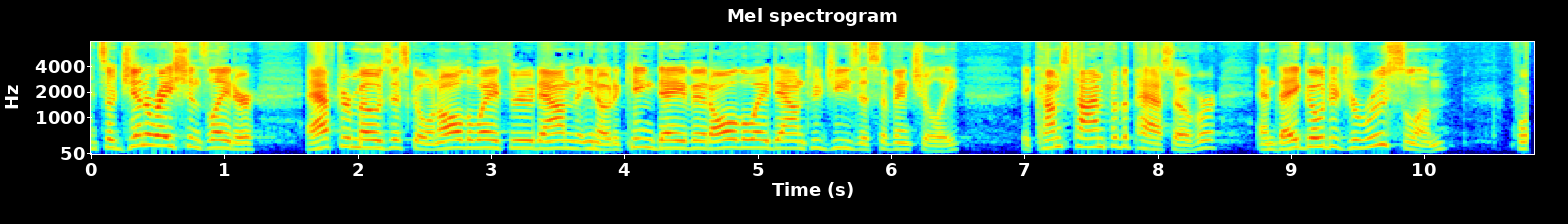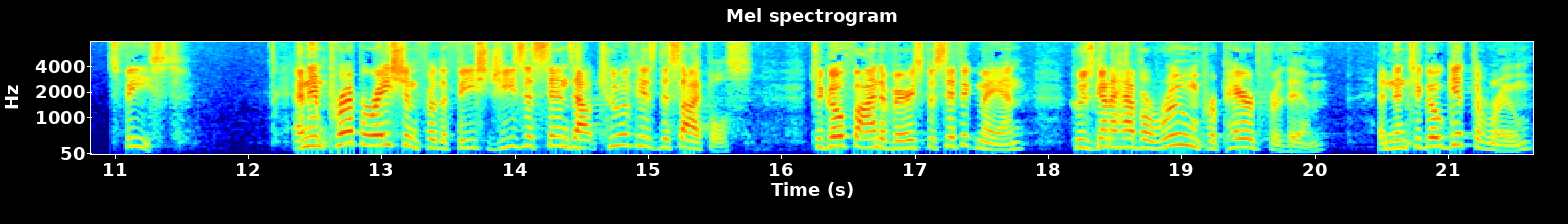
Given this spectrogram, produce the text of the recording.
And so, generations later, after Moses going all the way through down, you know, to King David, all the way down to Jesus eventually, it comes time for the Passover, and they go to Jerusalem for this feast. And in preparation for the feast, Jesus sends out two of his disciples to go find a very specific man who's going to have a room prepared for them, and then to go get the room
